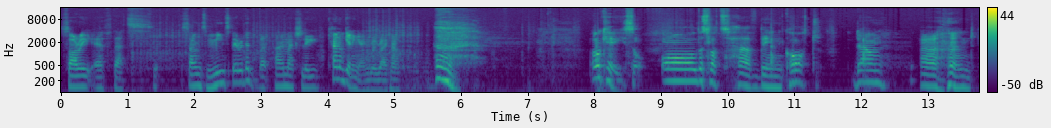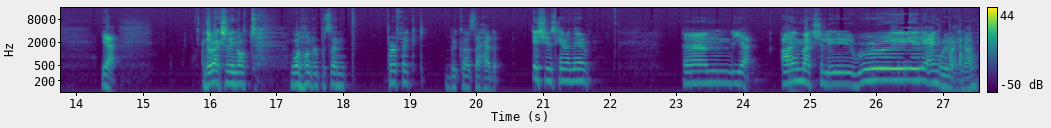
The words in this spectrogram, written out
Sorry if that sounds mean-spirited, but I'm actually kind of getting angry right now. okay, so all the slots have been caught down uh, and yeah, they're actually not 100% perfect because I had issues here and there. And yeah, I'm actually really angry right now,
